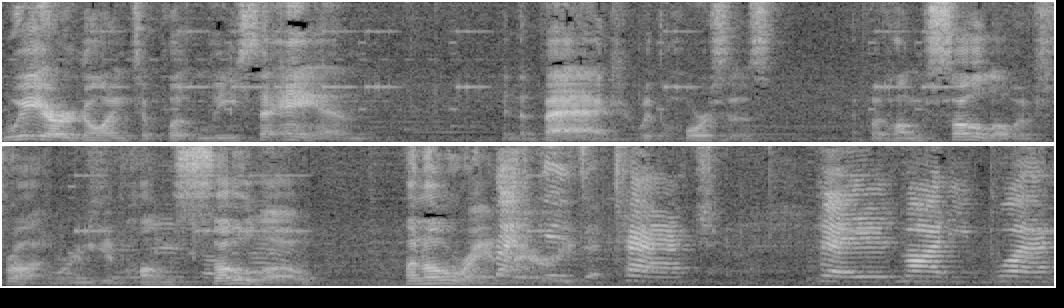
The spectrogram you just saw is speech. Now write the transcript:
We are going to put Lisa Ann in the back with the horses and put Hung Solo in front. We're gonna give Hung Solo an Oran Back berry. attached. Hey, it's Mighty Black.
